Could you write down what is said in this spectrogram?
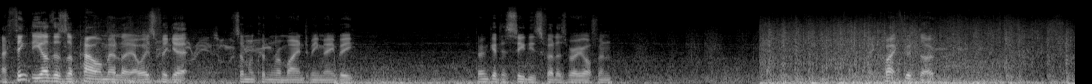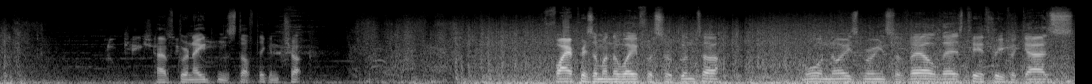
I think the others are power melee, I always forget. Someone can remind me, maybe. Don't get to see these fellas very often. They're quite good, though. Have grenades and stuff they can chuck. Fire Prism on the way for Sir Gunter. More Noise Marines for Vel. There's tier 3 for Ghaz.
